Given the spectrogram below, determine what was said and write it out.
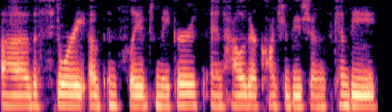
uh, the story of enslaved makers and how their contributions can be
